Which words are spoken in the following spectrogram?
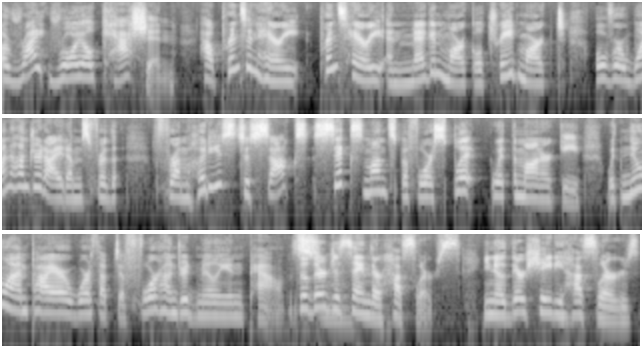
A right royal cash in. How Prince and Harry, Prince Harry and Meghan Markle trademarked over 100 items for the from hoodies to socks 6 months before split with the monarchy with new empire worth up to 400 million pounds. So they're just saying they're hustlers. You know, they're shady hustlers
